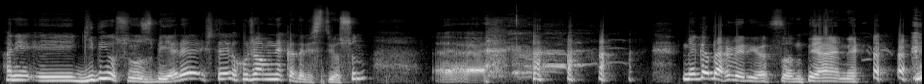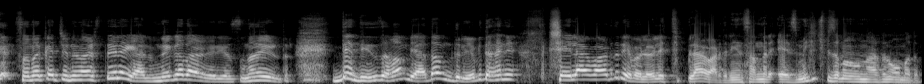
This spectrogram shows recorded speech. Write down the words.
Hani e, gidiyorsunuz bir yere işte hocam ne kadar istiyorsun? Eee ne kadar veriyorsun yani? Sana kaç üniversiteyle geldim ne kadar veriyorsun hayırdır? Dediğin zaman bir adam duruyor. Bir de hani şeyler vardır ya böyle öyle tipler vardır insanları ezme. Hiçbir zaman onlardan olmadım.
